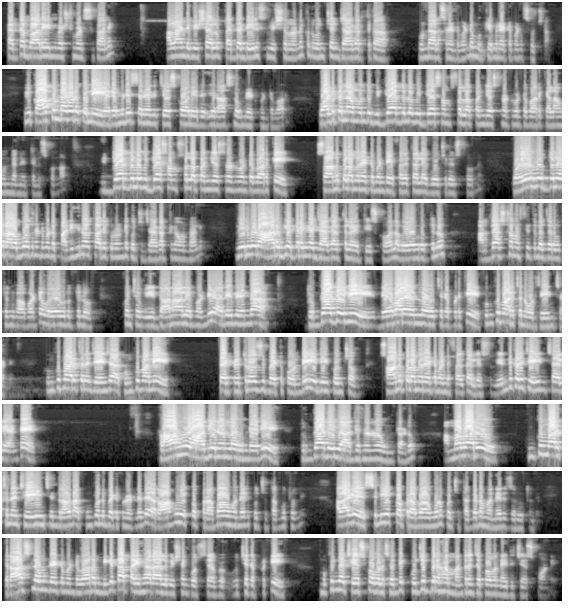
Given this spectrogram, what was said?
పెద్ద భారీ ఇన్వెస్ట్మెంట్స్ కానీ అలాంటి విషయాలు పెద్ద డీల్స్ విషయంలోనే కొంచెం జాగ్రత్తగా ఉండాల్సినటువంటి ముఖ్యమైనటువంటి సూచన. ఇవి కాకుండా కూడా కొన్ని రెమెడీస్ అనేది చేసుకోవాలి ఈ- ఈ రాశిలో ఉండేటువంటి వారు. వాటికన్నా ముందు విద్యార్థులు విద్యా సంస్థల్లో పనిచేస్తున్నటువంటి వారికి ఎలా ఉందని తెలుసుకుందాం. విద్యార్థులు విద్యా సంస్థల్లో పనిచేస్తున్నటువంటి వారికి సానుకూలమైనటువంటి ఫలితాలే గోచరిస్తున్నాయి వయోవృద్ధులు రాబోతున్నటువంటి పదిహేనవ తారీఖు నుండి కొంచెం జాగ్రత్తగా ఉండాలి. వీరు కూడా ఆరోగ్యపరంగా జాగ్రత్తలు తీసుకోవాలి. వయోవృద్ధులు అర్ధాష్టమ స్థితిలో జరుగుతుంది కాబట్టి వయోవృద్ధులు కొంచెం ఈ దానాలు ఇవ్వండి. అదే విధంగా దుర్గాదేవి దేవాలయంలో వచ్చేటప్పటికి కుంకుమార్చన ఒకటి చేయించండి. కుంకుమార్చన చేయించి ఆ కుంకుమని ప్రతిరోజు పెట్టుకోండి. ఇది కొంచెం సానుకూలమైనటువంటి ఫలితాలు ఇస్తుంది. ఎందుకని చేయించాలి అంటే రాహు ఆధీనంలో ఉండేది దుర్గాదేవి ఆధీనంలో ఉంటాడు. అమ్మవారు కుంకుమార్చన చేయించిన తర్వాత ఆ కుంకుమను పెట్టుకున్నట్లయితే రాహు యొక్క ప్రభావం అనేది కొంచెం తగ్గుతుంది. అలాగే శని యొక్క ప్రభావం కూడా కొంచెం తగ్గడం అనేది జరుగుతుంది. ఈ రాశిలో ఉండేటువంటి వారు మిగతా పరిహారాల విషయంకి వచ్చే వచ్చేటప్పటికి ముఖ్యంగా చేసుకోవలసింది కుజగ్రహ మంత్ర జపం అనేది చేసుకోండి.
